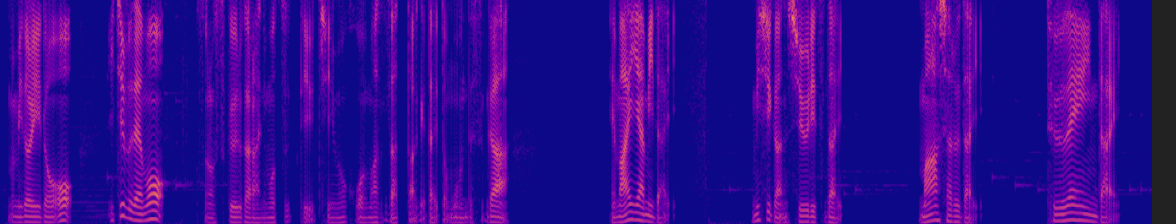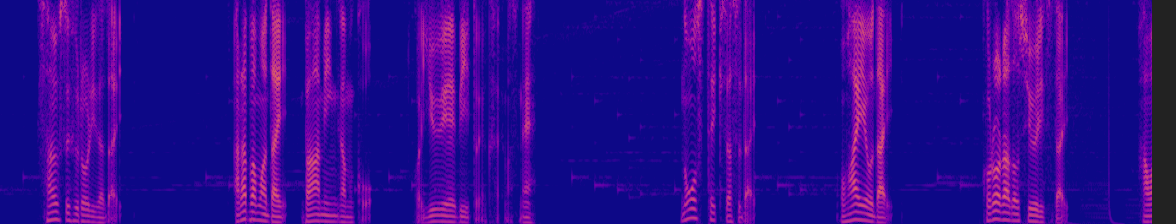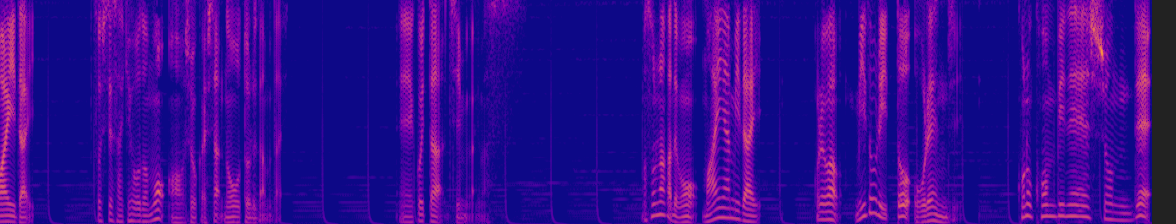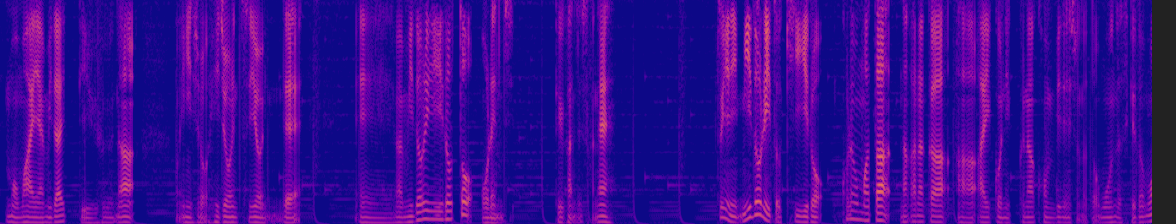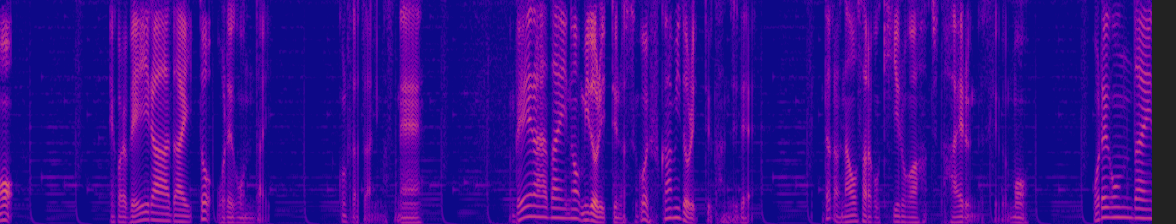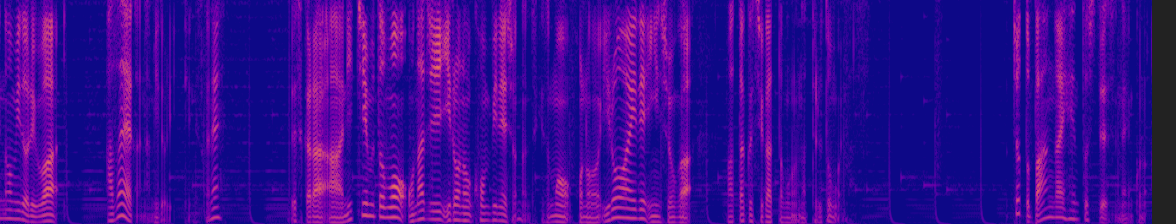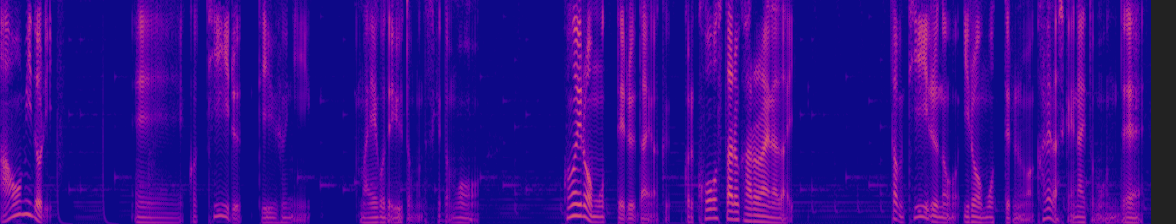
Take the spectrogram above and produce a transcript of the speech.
まあ緑色を一部でもそのスクールカラーに持つっていうチームをここをまずざっと挙げたいと思うんですが、マイアミ大、ミシガン州立大、マーシャル大、トゥレイン大、サウスフロリダ大、アラバマ大、バーミンガム校、これ UAB と略されますね。ノーステキサス大、オハイオ大、コロラド州立大、ハワイ大、そして先ほども紹介したノートルダム大、えー、こういったチームがあります。ま、その中でもマイアミ大、これは緑とオレンジ、このコンビネーションでもうマイアミ大っていう風な印象非常に強いんで、えー、まあ、緑色とオレンジっていう感じですかね。次に緑と黄色。これもまたなかなかアイコニックなコンビネーションだと思うんですけども、えこれベイラー大とオレゴン大。この2つありますね。ベイラー大の緑っていうのはすごい深緑っていう感じで、だからなおさらこう黄色がちょっと映えるんですけども、オレゴン大の緑は鮮やかな緑っていうんですかね。ですから、2チームとも同じ色のコンビネーションなんですけども、この色合いで印象が全く違ったものになってると思います。ちょっと番外編としてですね、この青緑、えー、こティールっていうふうに、まあ、英語で言うと思うんですけども、この色を持ってる大学、これコースタルカロライナ大。多分ティールの色を持ってるのは彼らしかいないと思うんで、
